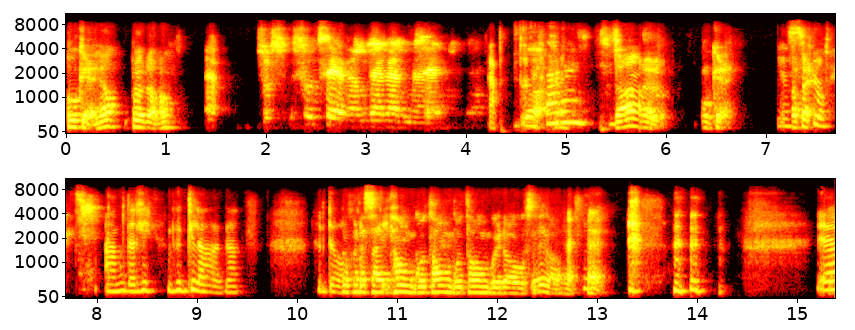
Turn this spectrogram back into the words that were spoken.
OK, ja. Prøv det, da. Så, så ser vi om det er den eh, Ja, Der vi. er Der er du. OK. Yes, flott. Endelig. Beklager. Da kan jeg si tango, tango, tango i dag også. Ja. Ja,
